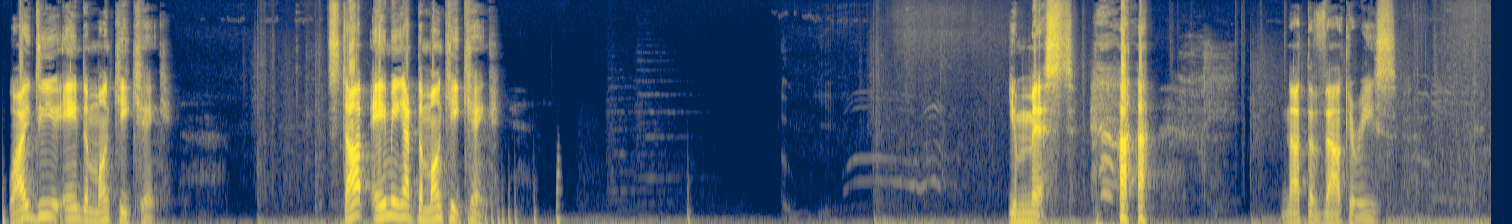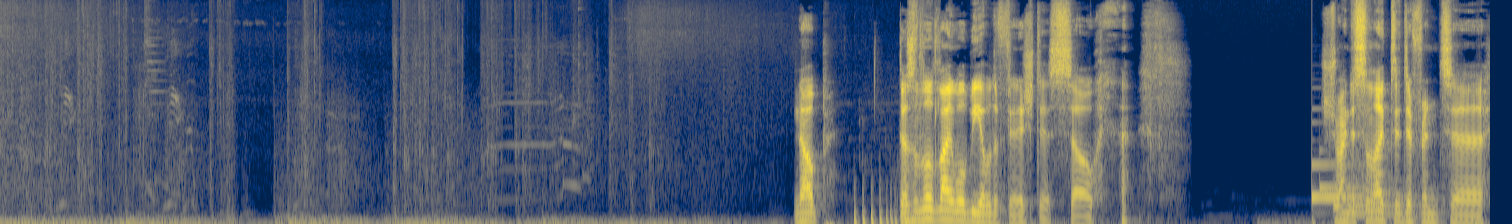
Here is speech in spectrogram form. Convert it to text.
Why do you aim the Monkey King? Stop aiming at the Monkey King. You missed. Not the Valkyries. Nope. Doesn't look like we'll be able to finish this, so... Trying to select a different, uh...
